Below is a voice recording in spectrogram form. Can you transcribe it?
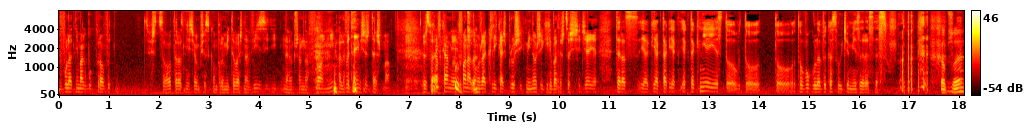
dwuletni MacBook Pro wiesz co, teraz nie chciałbym się skompromitować na wizji, na, na fonii, ale wydaje mi się, że też ma. Że z słuchawkami tak, iPhone'a to można klikać plusik, minusik i chyba też coś się dzieje. Teraz jak, jak, tak, jak, jak tak nie jest, to, to, to, to w ogóle wykasujcie mnie z RSS-u. Dobrze,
